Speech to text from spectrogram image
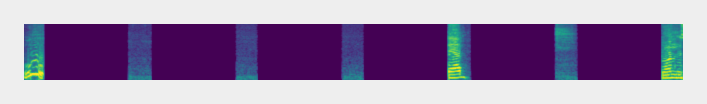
Ooh. Bad. Run this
